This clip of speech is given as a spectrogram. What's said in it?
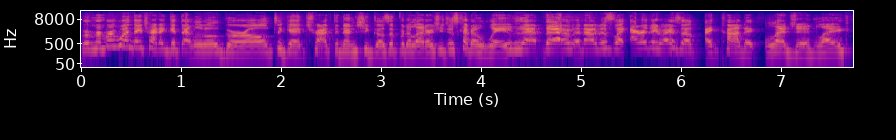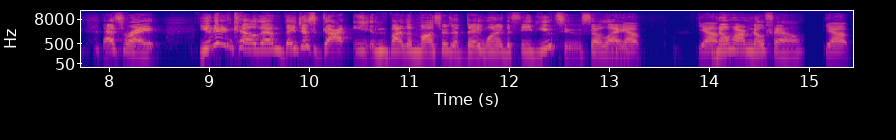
Remember when they try to get that little girl to get trapped and then she goes up in a ladder, she just kind of waves at them, and I was just like, I think myself, iconic, legend, like that's right. You didn't kill them; they just got eaten by the monsters that they wanted to feed you to. So like, yep. Yep. no harm, no foul. Yep.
